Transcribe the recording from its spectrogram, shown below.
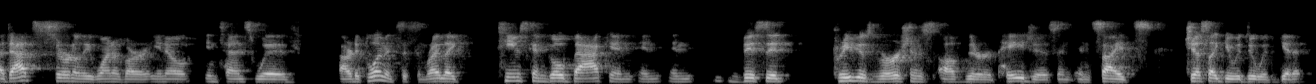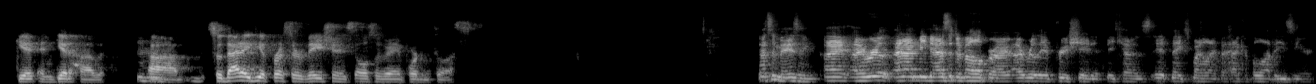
uh, that's certainly one of our you know intents with our deployment system right like teams can go back and and, and visit previous versions of their pages and, and sites, just like you would do with Git, Git and GitHub. Mm-hmm. Um, so that idea of preservation is also very important to us. That's amazing. I, I really, and I mean, as a developer, I, I really appreciate it because it makes my life a heck of a lot easier.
